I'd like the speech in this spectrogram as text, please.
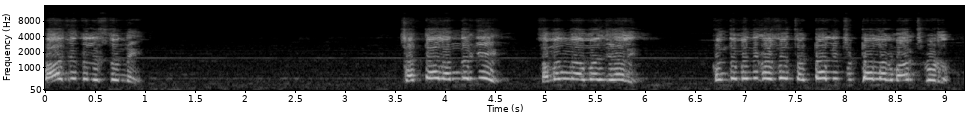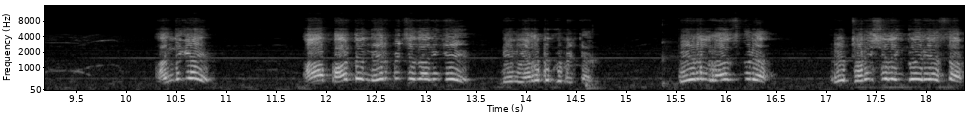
బాధ్యతలు ఇస్తుంది. చట్టాలందరికీ సమంగా అమలు చేయాలి. కొంతమంది కోసం చట్టాలని చుట్టాల్లాగా మార్చకూడదు. ఎంక్వైరీ చేస్తాం.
